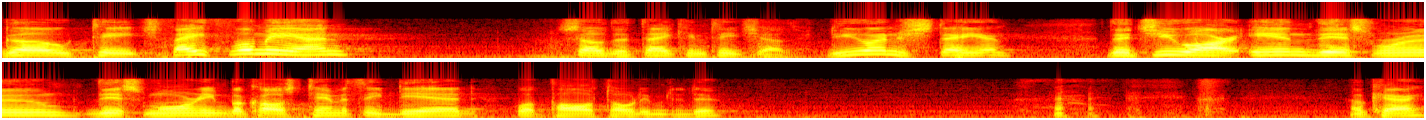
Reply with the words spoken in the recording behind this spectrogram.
go teach faithful men so that they can teach others. Do you understand? That you are in this room this morning because Timothy did what Paul told him to do? okay?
